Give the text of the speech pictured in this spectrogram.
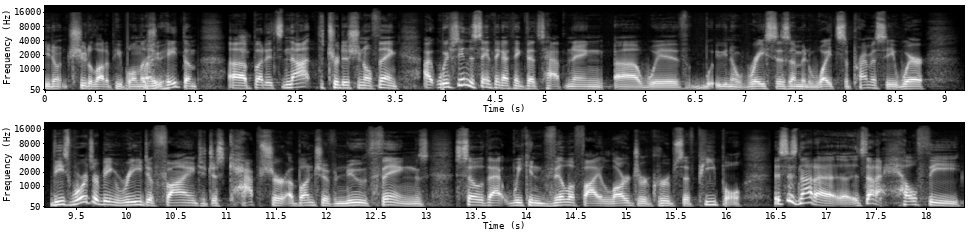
You don't shoot a lot of people unless right. you hate them, uh, but it's not the traditional thing. Uh, we're seeing the same thing. I think that's happening uh, with you know racism and white supremacy, where these words are being redefined to just capture a bunch of new things so that we can vilify larger groups of people. This is not a it's not a healthy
